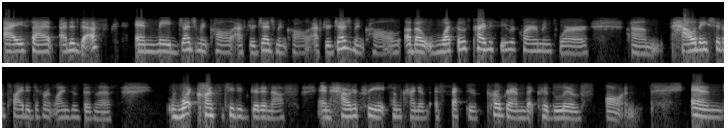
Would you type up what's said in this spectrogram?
I sat at a desk and made judgment call after judgment call after judgment call about what those privacy requirements were, um, how they should apply to different lines of business, what constituted good enough, and how to create some kind of effective program that could live on. And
